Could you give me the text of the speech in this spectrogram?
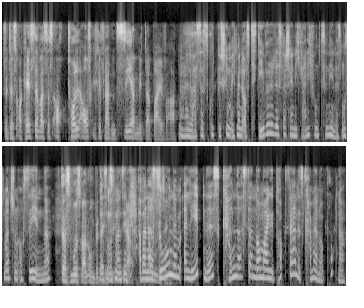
für das Orchester, was das auch toll aufgegriffen hat und sehr mit dabei war. Also hast das gut beschrieben. Ich meine, auf CD würde das wahrscheinlich gar nicht funktionieren. Das muss man schon auch sehen, ne? Das muss man unbedingt Das muss man sehen. sehen. Ja, Aber nach unbedingt. so einem Erlebnis kann das dann nochmal getoppt werden? Es kam ja noch Bruckner.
